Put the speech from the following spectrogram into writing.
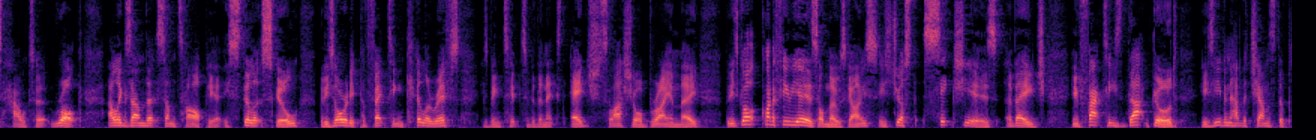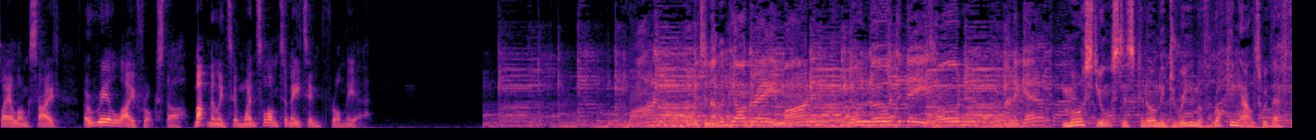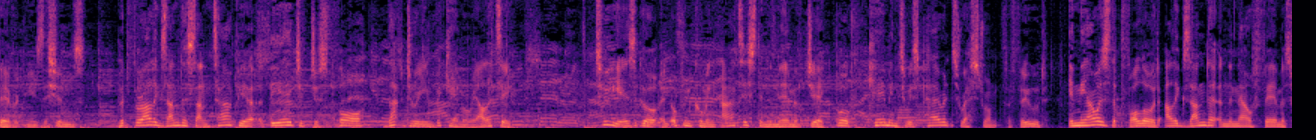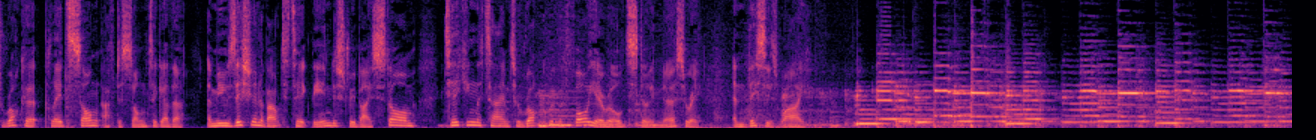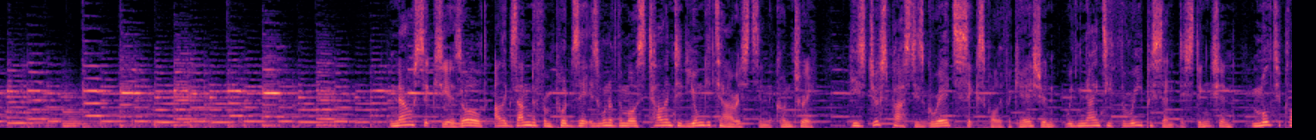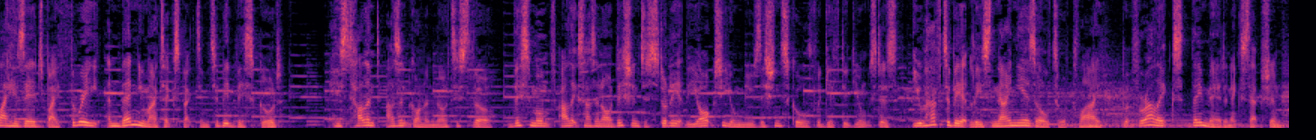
how to rock. Alexander Santarpia is still at school, but he's already perfecting killer riffs. He's being tipped to be the next Edge, Slash, or Brian May, but he's got quite a few years on those guys. He's just six years of age. In fact, he's that good, he's even had the chance to play alongside a real life rock star. Matt Millington went along to meet him for On the Air. It's another pure grey morning. Don't know what the day's holding. And I get up. Most youngsters can only dream of rocking out with their favourite musicians. But for Alexander Santarpia, at the age of just four, that dream became a reality. Two years ago, an up and coming artist in the name of Jake Bugg came into his parents' restaurant for food. In the hours that followed, Alexander and the now famous rocker played song after song together a musician about to take the industry by storm, taking the time to rock with a four year old still in nursery. And this is why. Now six years old, Alexander from Pudsey is one of the most talented young guitarists in the country. He's just passed his grade 6 qualification with 93% distinction. Multiply his age by 3 and then you might expect him to be this good. His talent hasn't gone unnoticed though. This month, Alex has an audition to study at the Yorkshire Young Musician School for gifted youngsters. You have to be at least 9 years old to apply, but for Alex, they made an exception.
